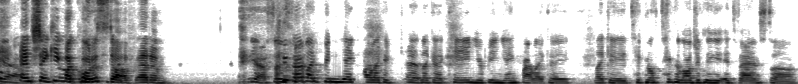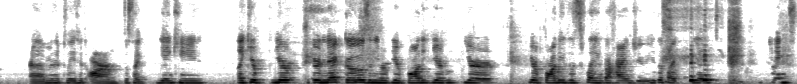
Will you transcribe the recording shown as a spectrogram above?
Yeah. and shaking my quarterstaff at him. Yeah, so instead of like being yanked by like a uh, like a cane, you're being yanked by like a like a techno- technologically advanced uh, uh, manipulated arm, just like yanking. Like your your your neck goes and your your body your your your body displaying behind you. You just like yanked yanked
